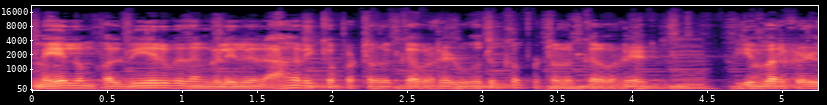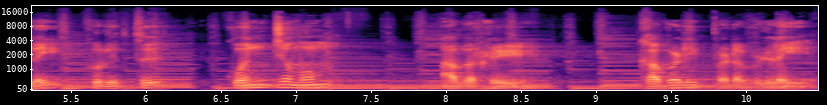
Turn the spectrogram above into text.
மேலும் பல்வேறு விதங்களில் நாகரிக்கப்பட்டிருக்கிறவர்கள் ஒதுக்கப்பட்டிருக்கிறவர்கள் இவர்களை குறித்து கொஞ்சமும் அவர்கள் கவலைப்படவில்லை.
